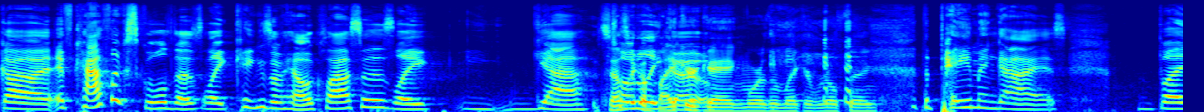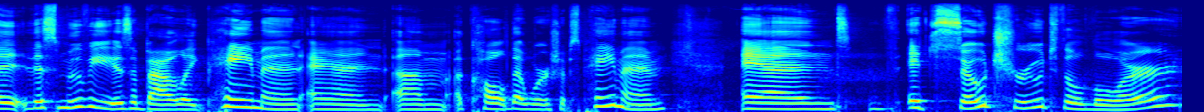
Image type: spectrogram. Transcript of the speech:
God, if Catholic school does like Kings of Hell classes, like yeah, It sounds totally like a biker go. gang more than like a real thing. the Paimon guys. But this movie is about like Paimon and um, a cult that worships Paimon, and it's so true to the lore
